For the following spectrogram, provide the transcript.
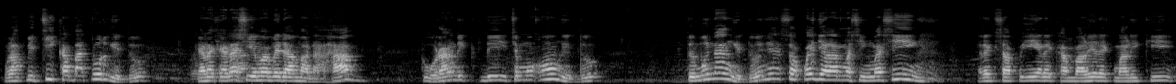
ulah pici ka batur gitu. Karena karena si mah beda madhab ke urang di dicemooh gitu. Teu meunang gitu nya sok jalan masing-masing. Rek sapi rek hambali rek maliki.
